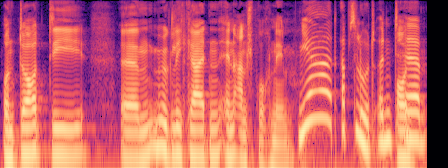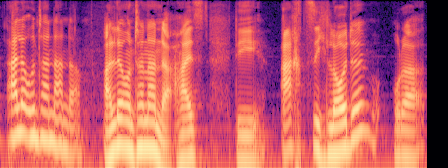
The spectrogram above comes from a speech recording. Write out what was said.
und dort die äh, Möglichkeiten in Anspruch nehmen. Ja, absolut. Und, und äh, alle untereinander. Alle untereinander. Heißt, die 80 Leute oder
